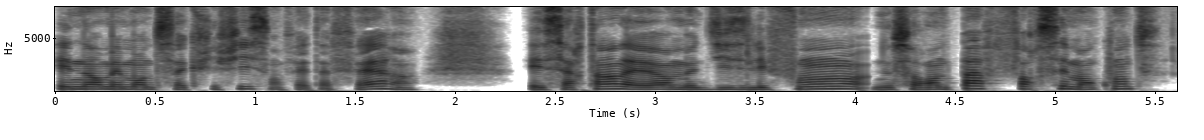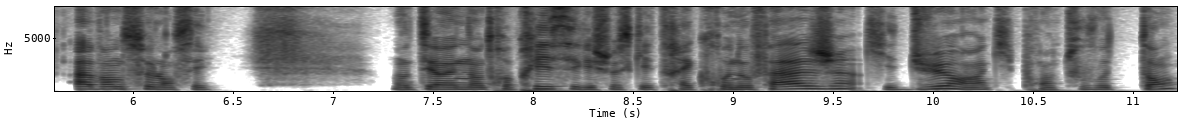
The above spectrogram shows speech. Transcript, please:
énormément de sacrifices en fait à faire et certains d'ailleurs me disent les fonds ne s'en rendent pas forcément compte avant de se lancer. Monter une entreprise, c'est quelque chose qui est très chronophage, qui est dur, hein, qui prend tout votre temps.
